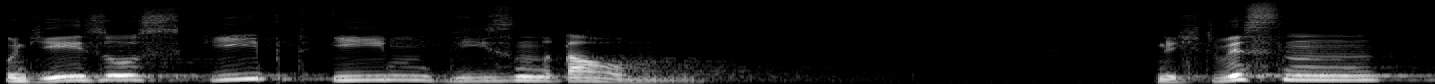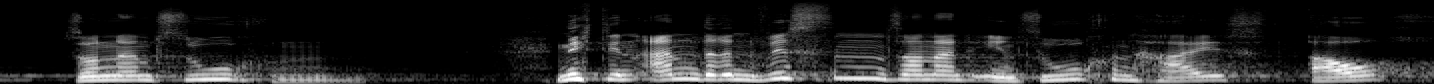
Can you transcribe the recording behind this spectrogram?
Und Jesus gibt ihm diesen Raum. Nicht wissen, sondern suchen. Nicht den anderen wissen, sondern ihn suchen heißt auch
